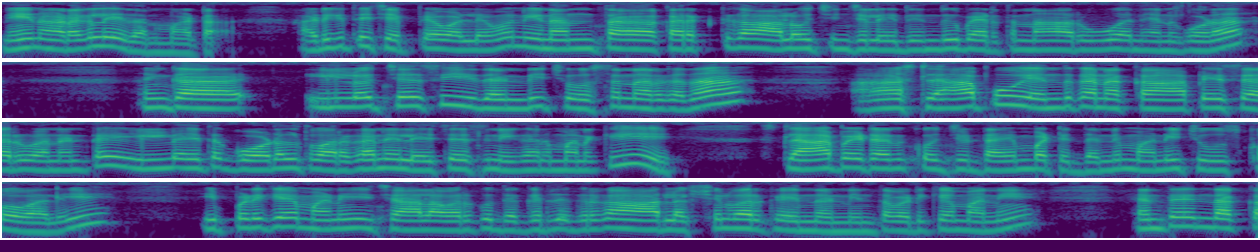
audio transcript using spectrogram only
నేను అడగలేదన్నమాట. అడిగితే చెప్పేవాళ్ళేమో నేను అంత కరెక్ట్గా ఆలోచించలేదు ఎందుకు పెడుతున్నారు అని అని కూడా. ఇంకా ఇల్లు వచ్చేసి ఇదండి చూస్తున్నారు కదా ఆ స్లాబ్ ఎందుకనక్క ఆపేశారు అని అంటే ఇల్లు అయితే గోడలు త్వరగానే లేచేసినాయి కానీ మనకి స్లాబ్ వేయడానికి కొంచెం టైం పట్టిద్దండి మనీ చూసుకోవాలి. ఇప్పటికే మనీ చాలా వరకు దగ్గర దగ్గరగా ఆరు లక్షల వరకు అయిందండి ఇంతవరకే మనీ. ఎంత అయిందక్క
